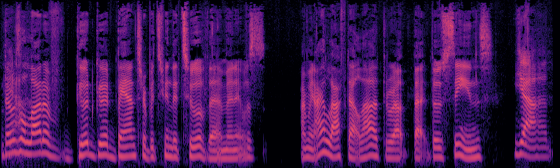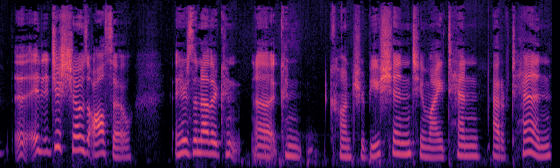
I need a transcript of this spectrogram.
There was a lot of good, good banter between the two of them, and it was. I mean, I laughed out loud throughout that those scenes. Yeah, it, it just shows also. Here's another con, uh, con, contribution to my ten out of ten.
